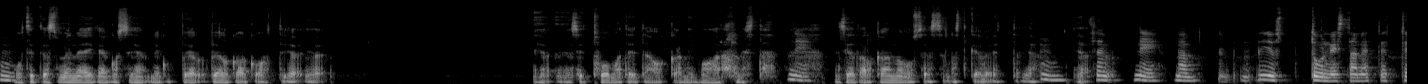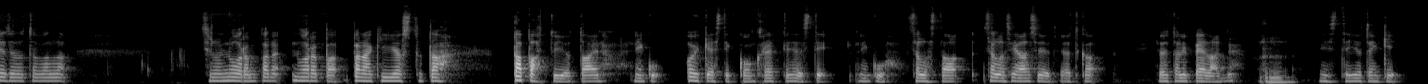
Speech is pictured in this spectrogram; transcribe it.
Mm. Mutta sitten jos menee ikään kuin siihen niin kuin pel- pelkoa kohti ja, ja, ja, ja sitten huomaa, että ei tämä olekaan niin vaarallista, niin. niin sieltä alkaa nousea sellaista keveyttä. Ja, mm. ja... Se, niin, mä just tunnistan, että, että tietyllä tavalla silloin nuorempana, nuorempanakin, jos tota, tapahtui jotain niin kuin oikeasti konkreettisesti niin kuin sellaista, sellaisia asioita, jotka, joita oli pelännyt, mm. niin sitten jotenkin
